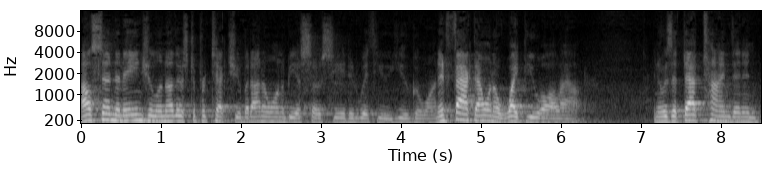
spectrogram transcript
I'll send an angel and others to protect you, but I don't want to be associated with you. You go on. In fact, I want to wipe you all out. And it was at that time that in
